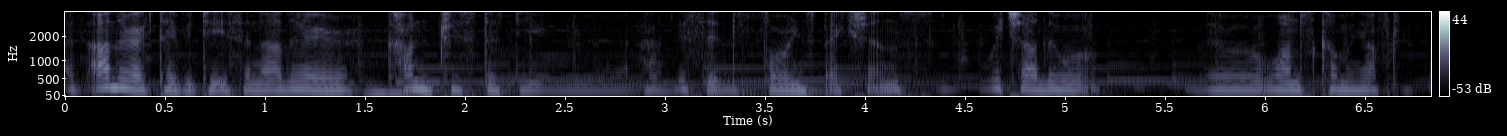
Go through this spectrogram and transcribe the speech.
at other activities and other mm -hmm. countries that you have visited for inspections, which are the, the ones coming after?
